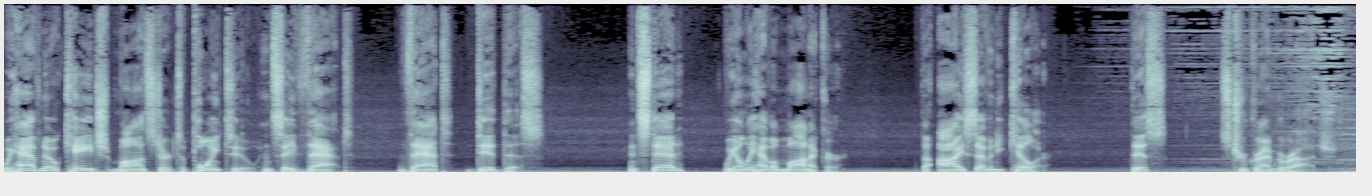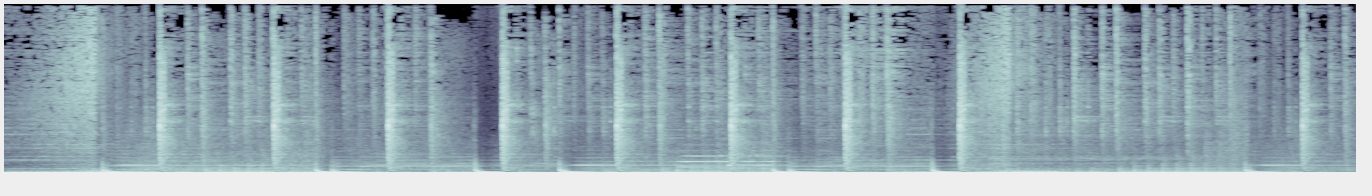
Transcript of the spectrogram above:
We have no caged monster to point to and say that, that did this. Instead, we only have a moniker the I 70 Killer. This is True Crime Garage.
